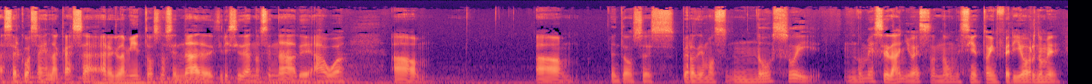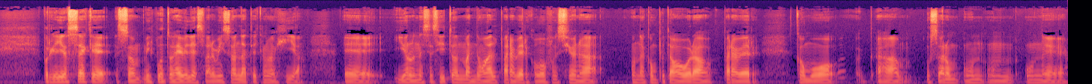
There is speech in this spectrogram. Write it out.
hacer cosas en la casa, arreglamientos, no sé nada de electricidad, no sé nada de agua. Um, um, entonces, pero digamos, no soy no me hace daño eso, no me siento inferior, no me... Porque yo sé que son, mis puntos débiles para mí son la tecnología. Eh, yo no necesito un manual para ver cómo funciona una computadora, para ver cómo usar un, un, un, eh,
